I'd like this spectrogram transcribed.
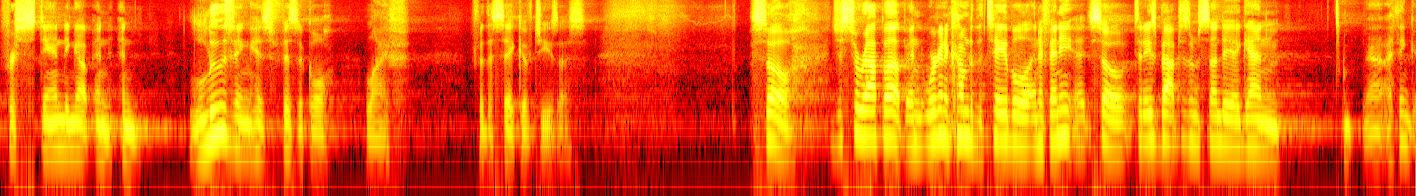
for standing up and, and losing his physical life for the sake of Jesus. So, just to wrap up, and we're going to come to the table. And if any, so today's Baptism Sunday again. Uh, I think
